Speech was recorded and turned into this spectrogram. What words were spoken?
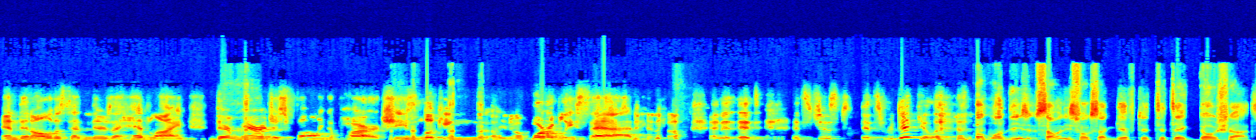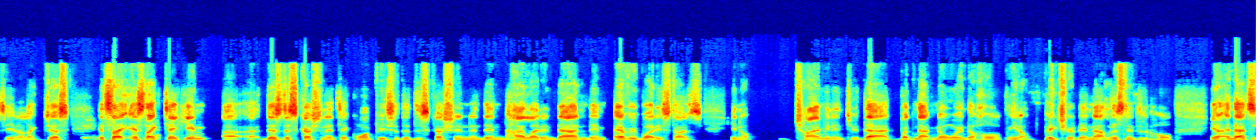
and then all of a sudden there's a headline their marriage is falling apart. She's looking you know horribly sad. You know and it, it it's just it's ridiculous. Well, well, these some of these folks are gifted to take those shots you know like just it's like it's like taking uh, uh this discussion and take one piece of the discussion and then highlighting that and then and everybody starts you know chiming into that but not knowing the whole you know picture. They're not listening to the whole yeah and that's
